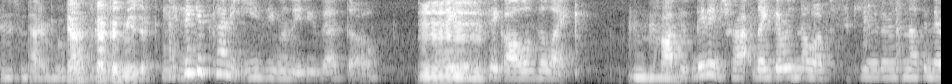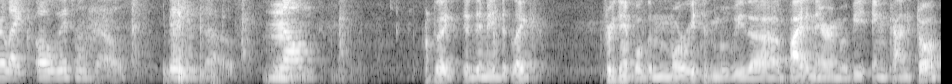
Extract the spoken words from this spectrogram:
in this entire movie. Yeah, it's got good music. I think it's kind of easy when they do that though. When they just Mm. pick all of the like Mhm. popular. They didn't try like there was no obscure. There was nothing. They're like, oh, this one sells. This one sells. Mm. No. I feel like if they made like, for example, the more recent movie, the Biden era movie Encanto,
